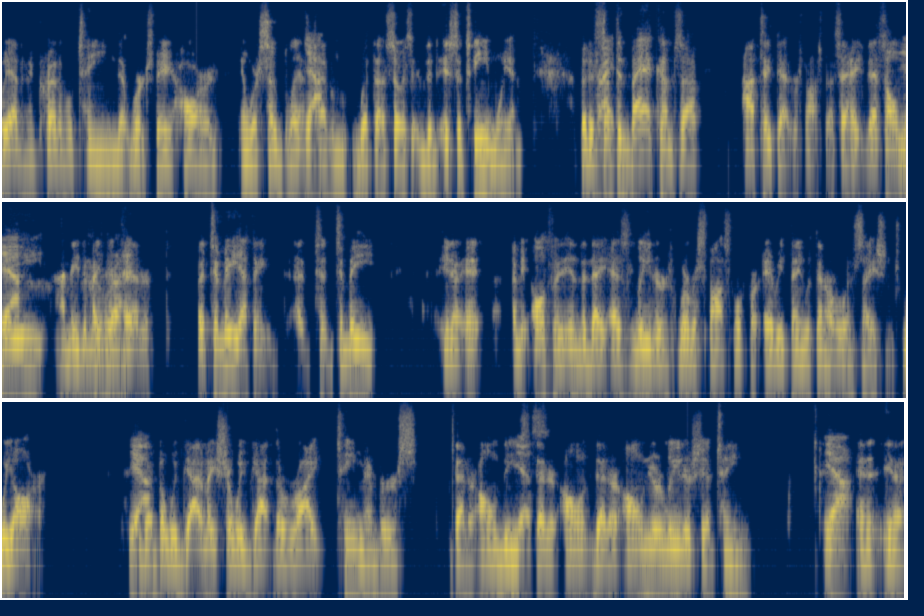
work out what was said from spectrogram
we have an incredible team that works very hard, and we're so blessed yeah. to have them with us. So it's it's a team win. But if right. something bad comes up, I take that responsibility. I say, hey, that's on yeah. me. I need to make that right. better. But to me, I think uh, to, to me, you know, it, I mean, ultimately, in the, end of the day, as leaders, we're responsible for everything within our organizations. We are. Yeah. You know, but we've got to make sure we've got the right team members that are on these yes. that are on that are on your leadership team yeah. And, you know,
